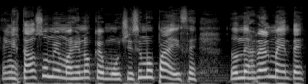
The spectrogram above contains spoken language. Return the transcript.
En Estados Unidos, me imagino que muchísimos países donde realmente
